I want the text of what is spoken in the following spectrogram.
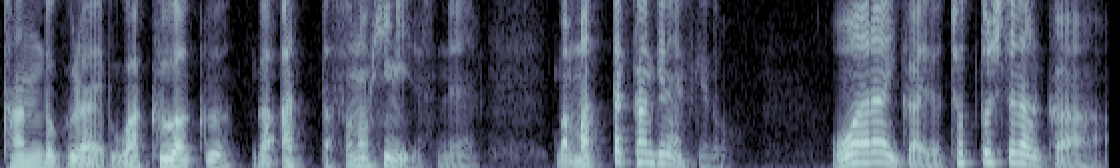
単独ライブ、ワクワクがあったその日にですね、まあ全く関係ないんですけど、お笑い界ではちょっとしたなんか、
